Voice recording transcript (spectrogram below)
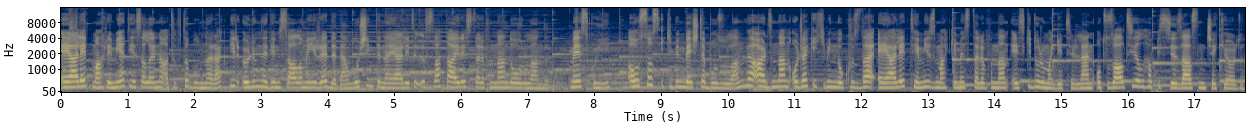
eyalet mahremiyet yasalarına atıfta bulunarak bir ölüm nedeni sağlamayı reddeden Washington Eyaleti Islah Dairesi tarafından doğrulandı. Mescui, Ağustos 2005'te bozulan ve ardından Ocak 2009'da Eyalet Temiz Mahkemesi tarafından eski duruma getirilen 36 yıl hapis cezasını çekiyordu.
